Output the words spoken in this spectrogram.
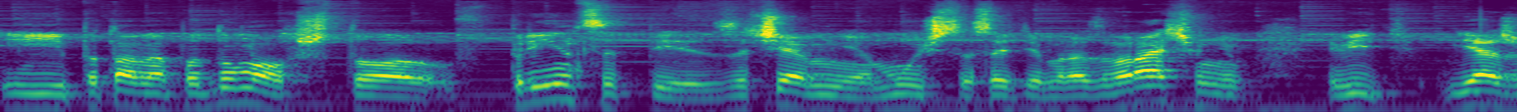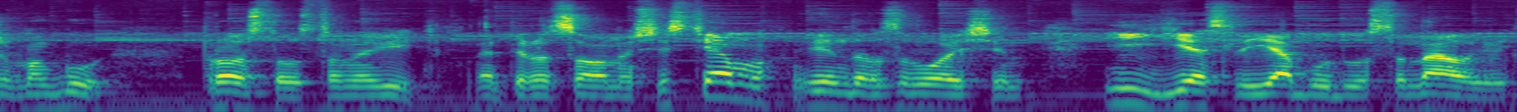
и потом я подумал, что в принципе, зачем мне мучиться с этим разворачиванием, ведь я же могу просто установить операционную систему Windows 8. И если я буду устанавливать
